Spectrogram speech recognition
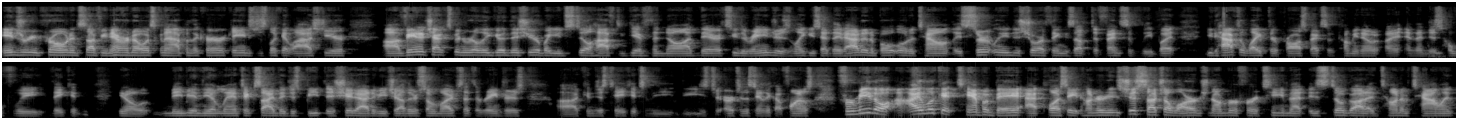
injury prone and stuff. You never know what's going to happen to the Hurricanes. Just look at last year. Uh, Vanecek's been really good this year, but you'd still have to give the nod there to the Rangers. And like you said, they've added a boatload of talent. They certainly need to shore things up defensively, but you'd have to like their prospects of coming out uh, and then just hopefully they could, you know, maybe in the Atlantic side they just beat the shit out of each other so much that the Rangers uh, can just take it to the the East or to the Stanley Cup Finals. For me though, I look at Tampa Bay at plus 800. It's just such a large number for a team that is still got a ton of talent.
